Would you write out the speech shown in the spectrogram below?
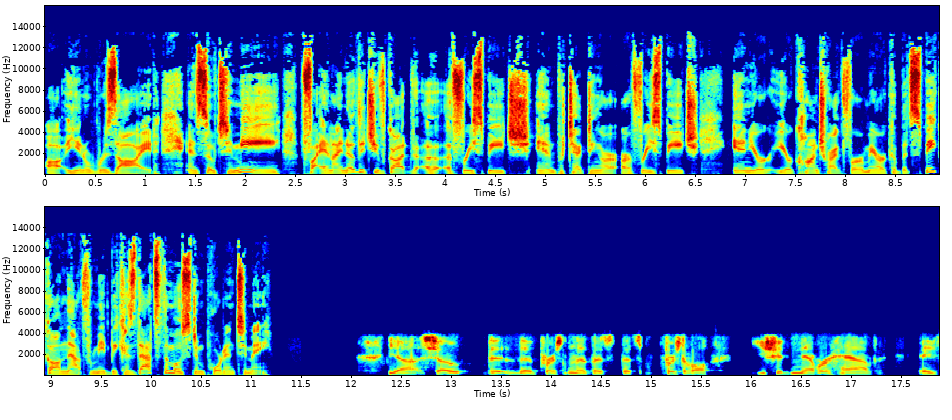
uh, you know, reside. And so to me and I know that you've got a, a free speech and protecting our, our, free speech in your, your contract for America, but speak on that for me because that's the most important to me. Yeah. So the the person that that's, that's first of all, you should never have a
